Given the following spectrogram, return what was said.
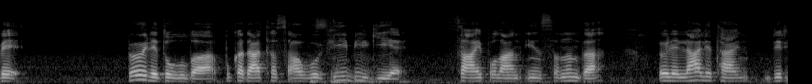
ve böyle doluluğa, bu kadar tasavvufi bilgiye sahip olan insanın da öyle laletain bir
